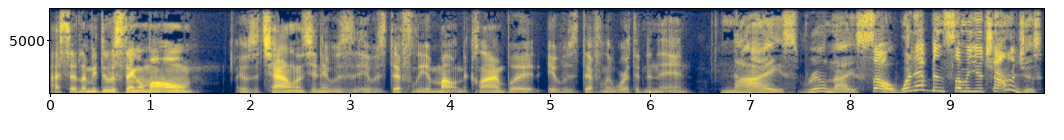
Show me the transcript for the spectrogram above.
I said, let me do this thing on my own. It was a challenge and it was, it was definitely a mountain to climb, but it was definitely worth it in the end. Nice, real nice. So, what have been some of your challenges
